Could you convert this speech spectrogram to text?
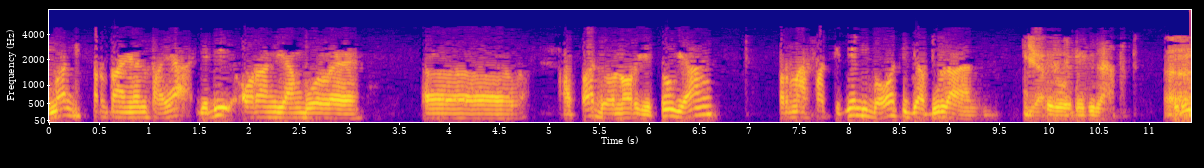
Cuman pertanyaan saya, jadi orang yang boleh eh, apa donor itu yang pernah sakitnya di bawah tiga bulan. Iya. Tuh, dia bilang. Ah. Jadi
